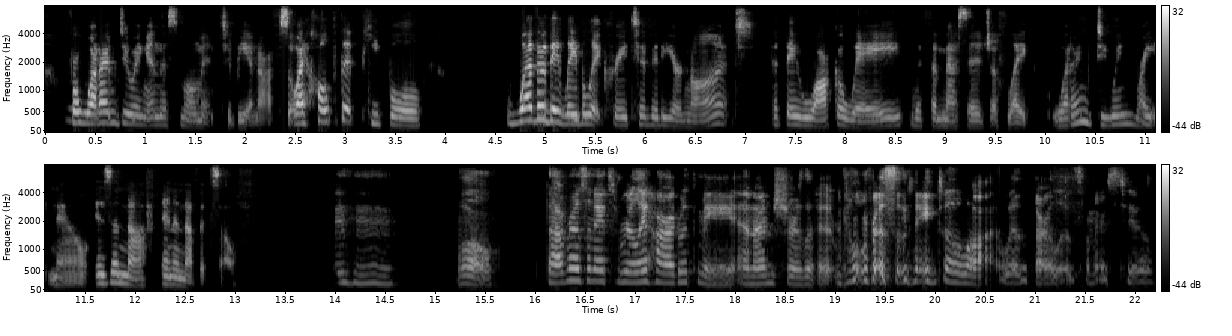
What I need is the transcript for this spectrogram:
for what I'm doing in this moment to be enough. So I hope that people, whether they label it creativity or not, that they walk away with a message of like, what I'm doing right now is enough in and of itself. Mhm. Well, that resonates really hard with me, and I'm sure that it will resonate a lot with our listeners too.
